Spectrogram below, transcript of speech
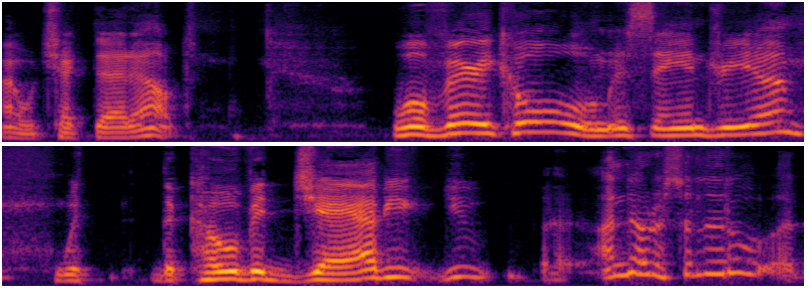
I will check that out. Well, very cool, Miss Andrea. With the COVID jab, you you I noticed a little a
